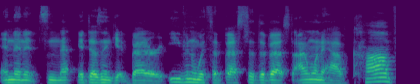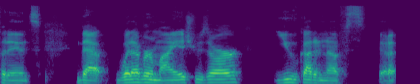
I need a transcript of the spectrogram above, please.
and then it's ne- it doesn't get better. Even with the best of the best i want to have confidence that whatever my issues are you've got enough uh,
